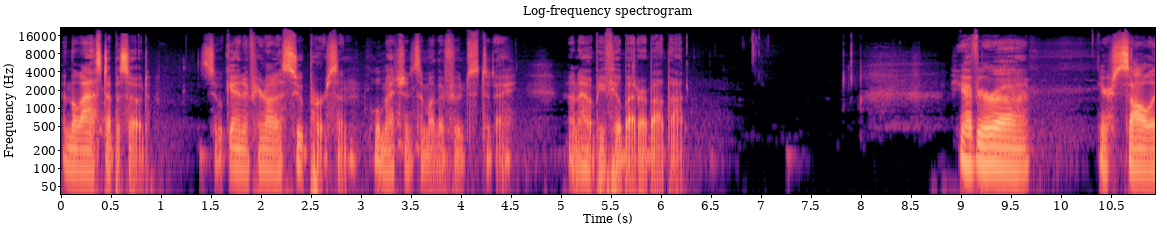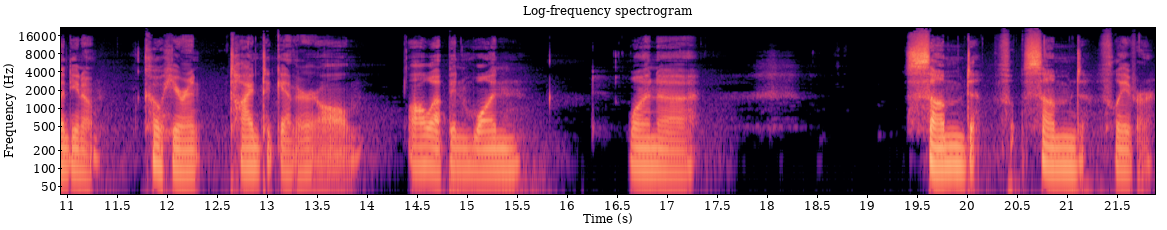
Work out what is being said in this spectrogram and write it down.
in the last episode. So, again, if you're not a soup person, we'll mention some other foods today. And I hope you feel better about that. You have your uh, your solid, you know, coherent, tied together, all all up in one one uh, summed f- summed flavor.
